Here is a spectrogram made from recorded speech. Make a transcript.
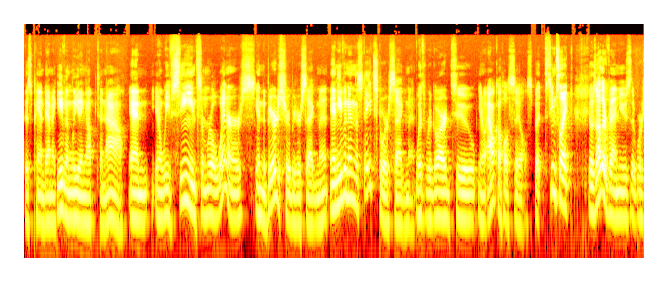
this pandemic, even leading up to now. And, you know, we've seen some real winners in the beer distributor segment and even in the state store segment with regard to, you know, alcohol sales. But it seems like those other venues that were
